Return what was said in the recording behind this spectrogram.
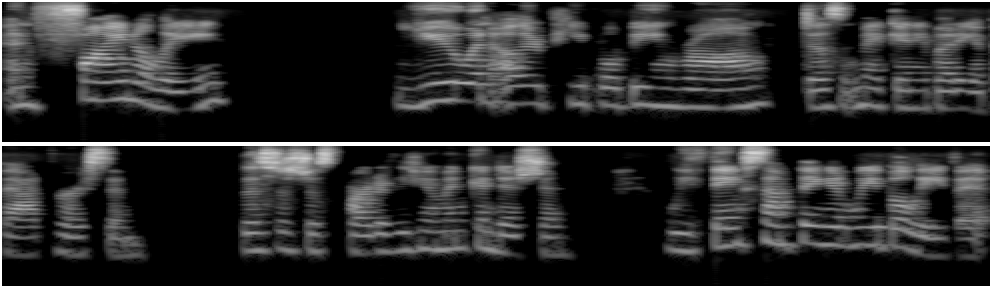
And finally, you and other people being wrong doesn't make anybody a bad person. This is just part of the human condition. We think something and we believe it.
